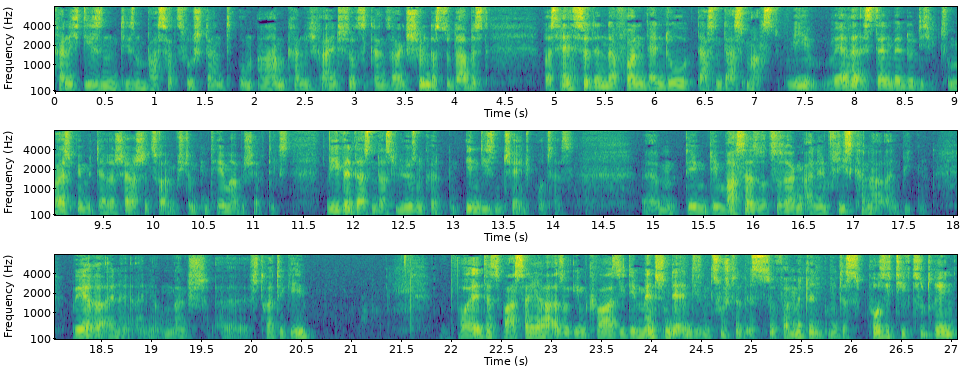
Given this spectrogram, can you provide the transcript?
Kann ich diesen, diesen Wasserzustand umarmen, kann mich reinstürzen, kann sagen, schön, dass du da bist. Was hältst du denn davon, wenn du das und das machst? Wie wäre es denn, wenn du dich zum Beispiel mit der Recherche zu einem bestimmten Thema beschäftigst? Wie wir das und das lösen könnten in diesem Change-Prozess? Ähm, dem, dem Wasser sozusagen einen Fließkanal anbieten, wäre eine, eine Umgangsstrategie. Weil das Wasser ja, also ihm quasi dem Menschen, der in diesem Zustand ist, zu vermitteln, um das positiv zu drehen,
